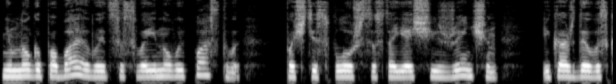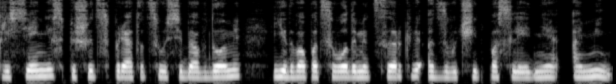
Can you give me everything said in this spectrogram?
немного побаивается своей новой паствы, почти сплошь состоящей из женщин, и каждое воскресенье спешит спрятаться у себя в доме, едва под сводами церкви отзвучит последнее «Аминь».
